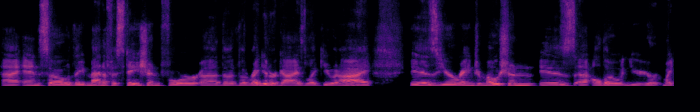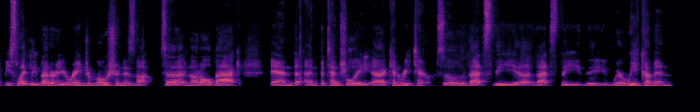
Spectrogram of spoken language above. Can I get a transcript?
Uh, and so the manifestation for uh, the the regular guys like you and I is your range of motion is although you might be slightly better, your range of motion is not not all back and and potentially can retear. So that's the that's the the where we come in.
